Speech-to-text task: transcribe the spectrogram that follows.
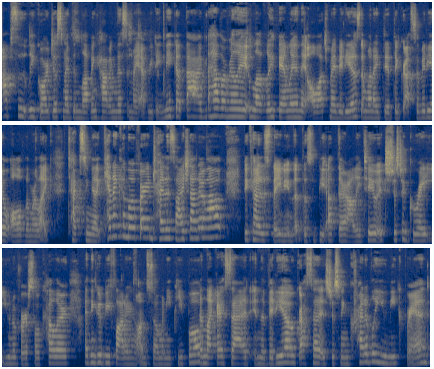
absolutely gorgeous, and I've been loving having this in my everyday makeup bag bag. I have a really lovely family and they all watch my videos and when I did the Gressa video, all of them were like texting me like, can I come over and try this eyeshadow out? Because they knew that this would be up their alley too. It's just a great universal color. I think it would be flattering on so many people. And like I said in the video, Gressa is just an incredibly unique brand.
